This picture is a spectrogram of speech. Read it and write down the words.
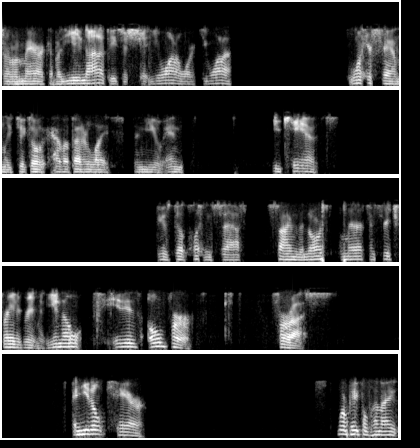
from America. But you're not a piece of shit. You want to work. You want to you want your family to go have a better life than you, and you can't because Bill Clinton staff signed the North American Free Trade Agreement. You know, it is over. for us. And you don't care. More people tonight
